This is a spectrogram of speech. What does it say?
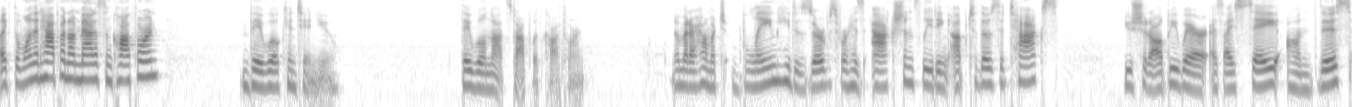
like the one that happened on Madison Cawthorn, they will continue. They will not stop with Cawthorn. No matter how much blame he deserves for his actions leading up to those attacks, you should all beware. As I say on this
